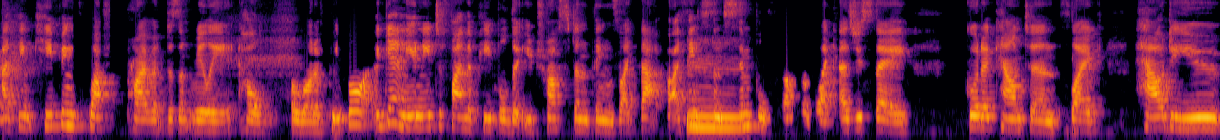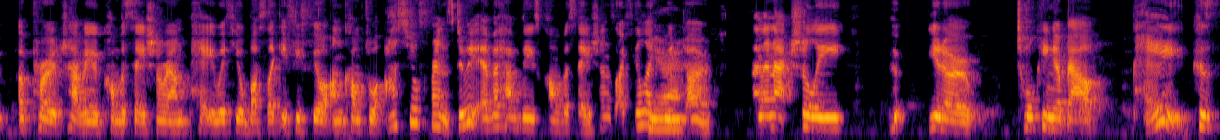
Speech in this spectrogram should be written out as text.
I think keeping stuff private doesn't really help a lot of people. Again, you need to find the people that you trust and things like that. But I think mm. some simple stuff of like, as you say, good accountants, like how do you approach having a conversation around pay with your boss? Like, if you feel uncomfortable, ask your friends, do we ever have these conversations? I feel like yeah. we don't. And then actually, you know, talking about pay, because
